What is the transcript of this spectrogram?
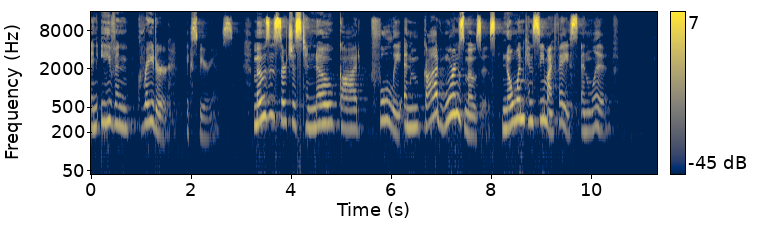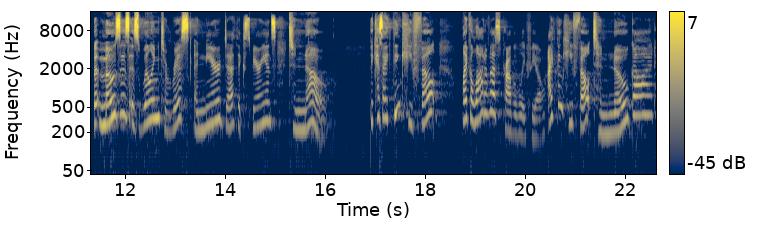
an even greater experience. Moses searches to know God fully, and God warns Moses no one can see my face and live. But Moses is willing to risk a near death experience to know. Because I think he felt like a lot of us probably feel. I think he felt to know God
